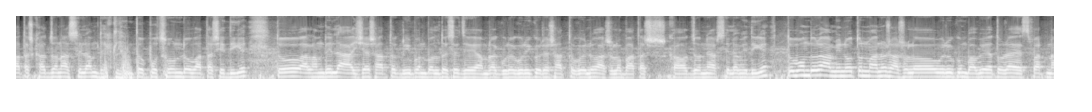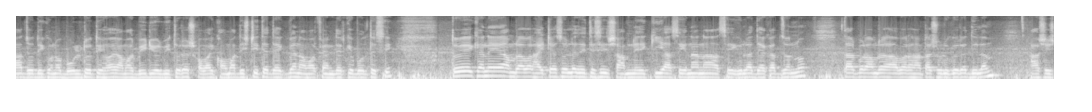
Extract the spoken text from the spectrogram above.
বাতাস খাওয়ার জন্য আসছিলাম। দেখলেন তো প্রচণ্ড বাতাস এদিকে। তো আলহামদুলিল্লাহ আইসা সার্থক রিপন বলতেছে যে, আমরা ঘুরাঘুরি করে সার্থক হইল, আসলে বাতাস খাওয়ার জন্য আসছিলাম এদিকে। তো বন্ধুরা, আমি নতুন মানুষ, আসলে ওইরকমভাবে এতটা এক্সপার্ট না। যদি কোনো ভুল টুটি হয়, আমার ভিডিওর ভিতরে সবাই ক্ষমা দৃষ্টিতে দেখবেন, আমার ফ্রেন্ডদেরকে বলতেছি। তো এখানে আমরা আবার হাইটে চলে যেতেছি সামনে কি আছে না না আছে এগুলা দেখার জন্য। তারপর আমরা আবার হাঁটা শুরু করে দিলাম। হাসিস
